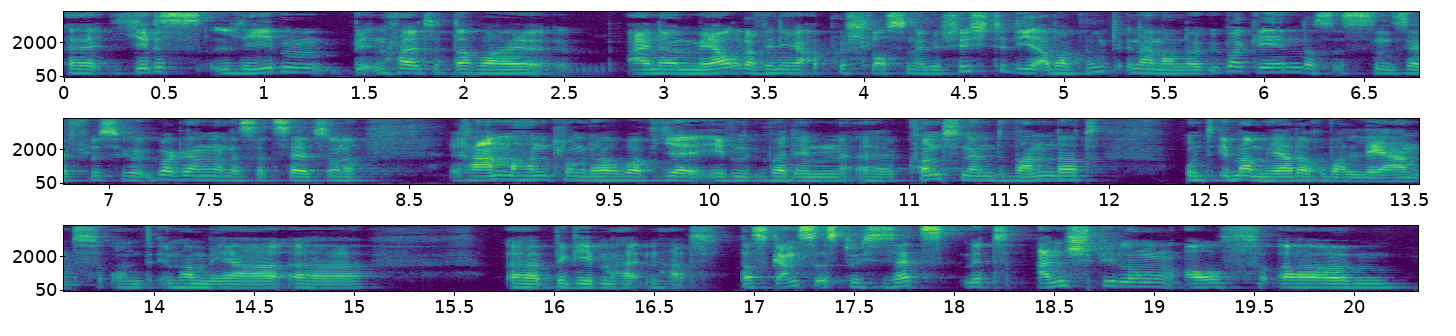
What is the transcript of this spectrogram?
äh, jedes Leben beinhaltet dabei eine mehr oder weniger abgeschlossene Geschichte, die aber gut ineinander übergehen. Das ist ein sehr flüssiger Übergang und das erzählt so eine Rahmenhandlung darüber, wie er eben über den äh, Kontinent wandert und immer mehr darüber lernt und immer mehr äh, äh, Begebenheiten hat. Das Ganze ist durchsetzt mit Anspielungen auf, ähm,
